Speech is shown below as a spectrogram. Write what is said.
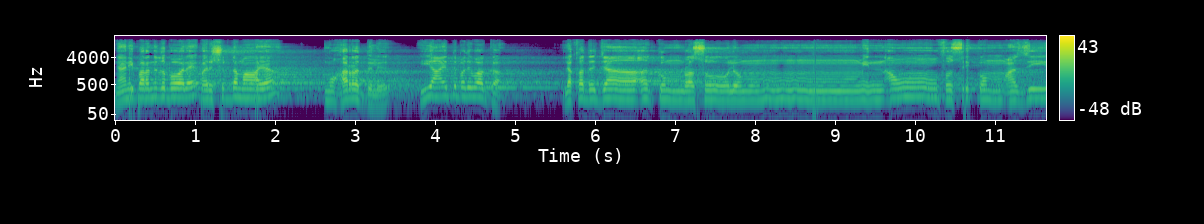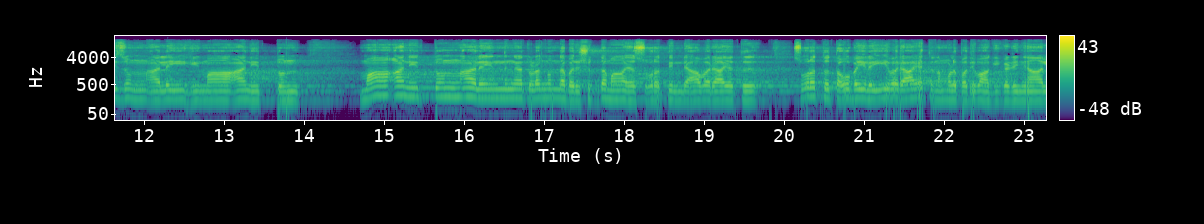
ഞാൻ ഈ പറഞ്ഞതുപോലെ പരിശുദ്ധമായ മുഹറത്തിൽ ഈ ആയത്ത് പതിവാക്കുക. ലഖദ് ജാഅക്കും റസൂലും മിൻ അൻഫുസിക്കും അസീസുൻ അലൈഹി മാ അനിത്തുൻ മാ അനിത്തുൻ അലൈ നിങ്ങൾ തുടങ്ങുന്ന പരിശുദ്ധമായ സൂറത്തിന്റെ ആ ഒരായത്ത് സൂറത്ത് തൗബയിലെ ഈ വരായത്ത് നമ്മൾ പതിവാക്കി കഴിഞ്ഞാൽ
